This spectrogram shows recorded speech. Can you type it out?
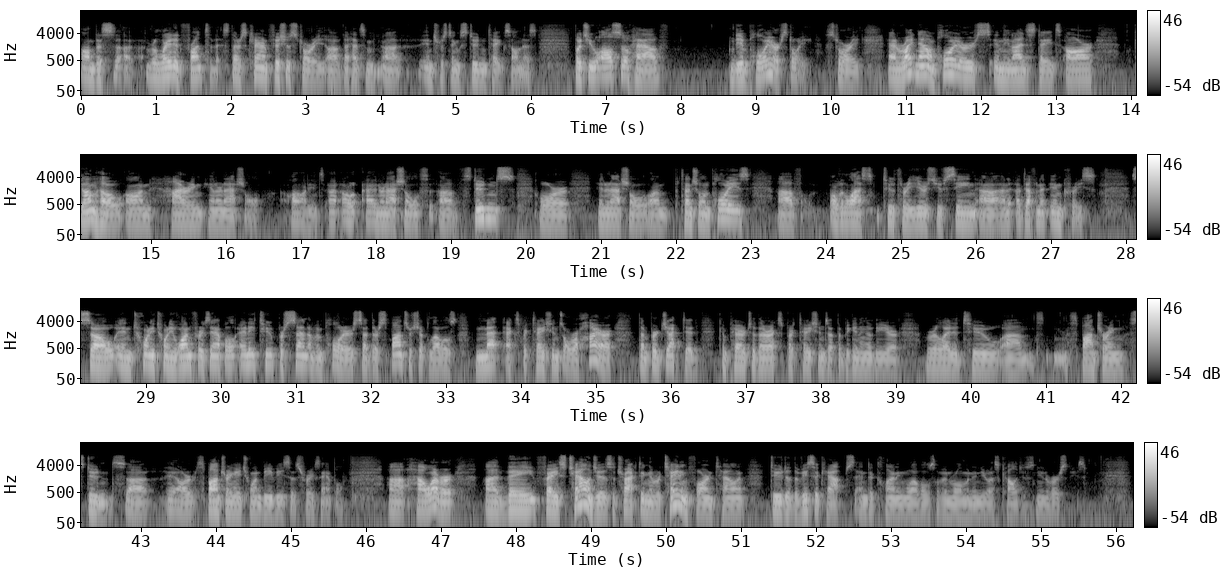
on this uh, related front to this, there's Karin Fischer's story uh, that had some uh, interesting student takes on this, but you also have the employer story story. And right now, employers in the United States are gung ho on hiring international audience, uh, international uh, students or international um, potential employees. Uh, over the last two, three years, you've seen uh, a, definite increase. So in 2021, for example, 82% of employers said their sponsorship levels met expectations or were higher than projected compared to their expectations at the beginning of the year related to um, sponsoring students uh, or sponsoring H-1B visas, for example. Uh, however, uh, they face challenges attracting and retaining foreign talent due to the visa caps and declining levels of enrollment in U.S. colleges and universities.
